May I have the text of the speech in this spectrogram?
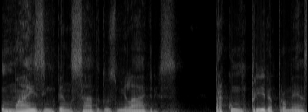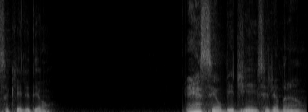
o mais impensado dos milagres para cumprir a promessa que ele deu. Essa é a obediência de Abraão.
